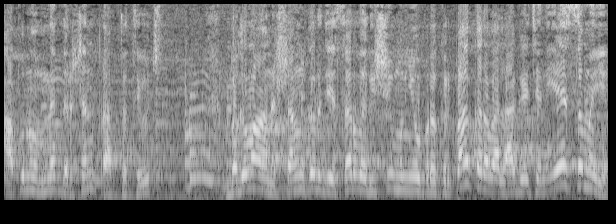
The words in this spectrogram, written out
આપનું અમને દર્શન પ્રાપ્ત થયું છે. ભગવાન શંકર જે સર્વ ઋષિ મુનિઓ ઉપર કૃપા કરવા લાગે છે અને એ સમયે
